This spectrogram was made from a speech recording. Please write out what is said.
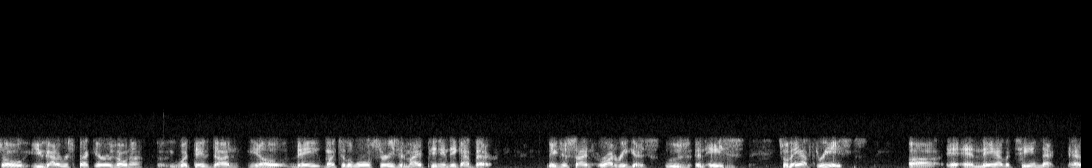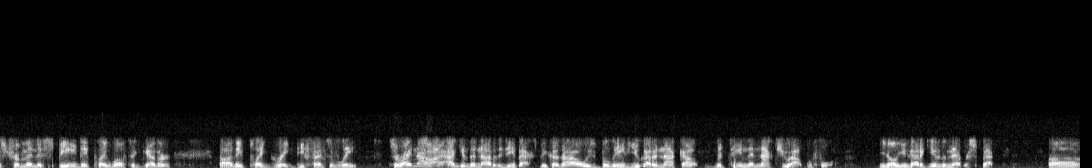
So you got to respect Arizona. What they've done, you know, they went to the World Series. In my opinion, they got better. They just signed Rodriguez, who's an ace. Mm-hmm. So they have three aces. uh, and they have a team that has tremendous speed. They play well together. Uh, they play great defensively. So right now, I, I give the nod to the D-backs because I always believe you got to knock out the team that knocked you out before. You know, you got to give them that respect. Uh,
